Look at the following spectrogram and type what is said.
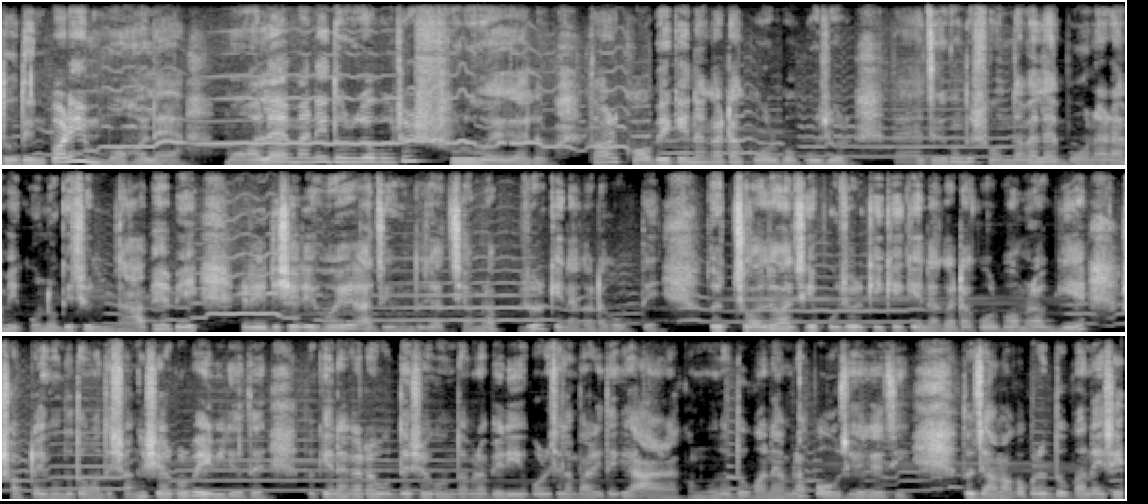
দুদিন পরেই মহালয়া। মহালয়া মানেই দুর্গা পুজো শুরু হয়ে গেল। তো আর কবে কেনাকাটা করব পুজোর? তাই আজকে কিন্তু সন্ধ্যাবেলায় বোন আর আমি কোনো কিছু না ভেবে রেডি সেডি হয়ে আজকে কিন্তু যাচ্ছি আমরা পুজোর কেনাকাটা করতে। তো চলো আজকে পুজোর কী কী কেনাকাটা করব আমরা গিয়ে সবটাই কিন্তু তোমাদের সঙ্গে শেয়ার করব এই ভিডিওতে। তো কেনাকাটার উদ্দেশ্যে কিন্তু আমরা বেরিয়ে পড়েছিলাম বাড়ি থেকে আর এখন কিন্তু দোকানে আমরা পৌঁছে গেছি। তো জামা কাপড়ের দোকানে এসে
